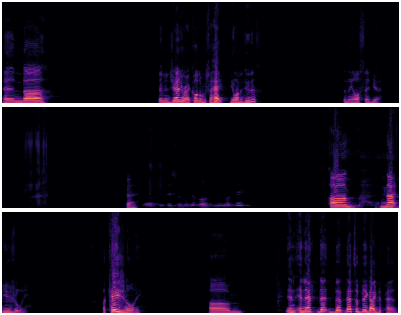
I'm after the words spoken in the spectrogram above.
And uh, then in January, I called them and said, hey, you want to do this? And they all said yes. Okay. Um, not usually. Occasionally. Um, and and that, that that that's a big I depends.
